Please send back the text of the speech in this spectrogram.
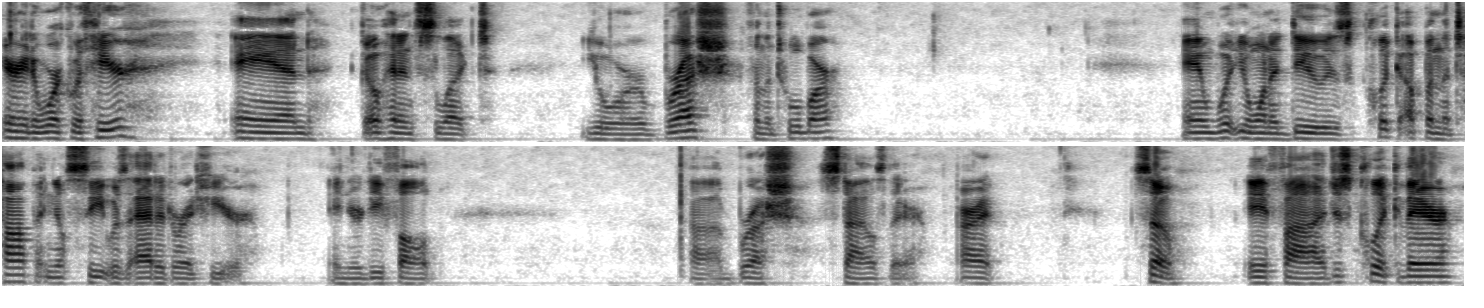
area to work with here and go ahead and select your brush from the toolbar and what you want to do is click up on the top and you'll see it was added right here in your default uh, brush styles there. Alright. So if I just click there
